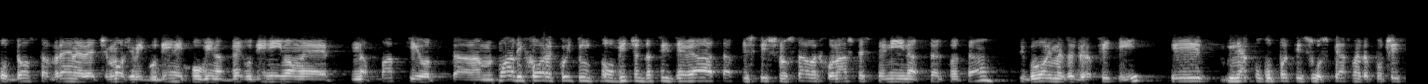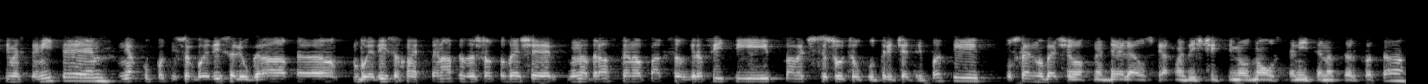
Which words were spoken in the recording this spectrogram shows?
от доста време, вече може би година и половина, две години имаме нападки от а, млади хора, които обичат да се изявяват артистичността върху нашите стени на църквата. И говориме за графити. И няколко пъти се успяхме да почистиме стените, няколко пъти са боядисали оградата, боядисахме стената, защото беше надраскана пак с графити. Това вече се случва около 3-4 пъти. Последно беше в неделя, успяхме да изчистиме отново стените на църквата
